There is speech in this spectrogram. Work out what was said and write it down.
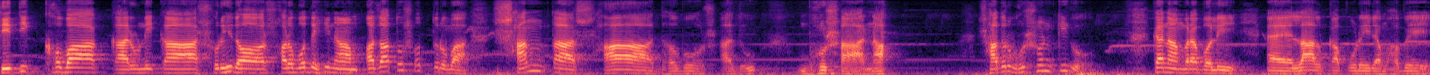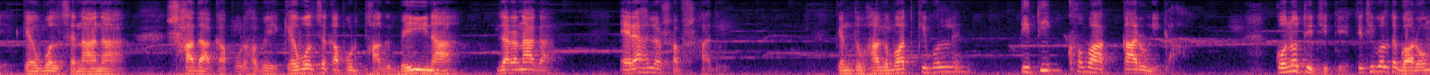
তিতিক্ষবা কারুণিকা সুহৃদ সর্বদেহী নাম অজাত শত্রু বা শান্তা সাধব সাধু ভূষানা সাধুর ভূষণ কি গো? কেন আমরা বলি লাল কাপড় এরম হবে, কেউ বলছে না না, সাদা কাপড় হবে, কেউ বলছে কাপড় থাকবেই না, যারা নাগা এরা হলো সব সাধু। কিন্তু ভাগবত কি বললেন? তিতিক্ষ বা কারুণিকা। কোনো তিথিতে, তিথি বলতে গরম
